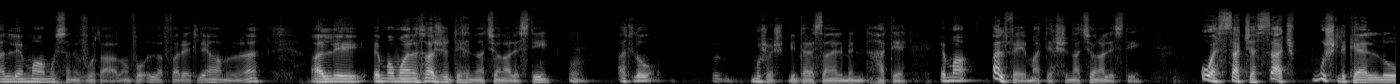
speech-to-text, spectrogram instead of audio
għalli ma mhux se nivvutalhom fuq l-affarijiet li għamlu, eh. għalli imma ma nistax intih nazzjonalisti. Mm. Għatlu Mhux għax jinteressani lil min ħa tih, imma għalfejn ma tehx in-Nazzjonalisti? U as such as such mhux li kellu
